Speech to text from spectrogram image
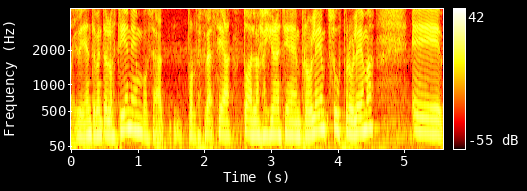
evidentemente los tienen, o sea, por desgracia todas las regiones tienen sus problemas. Eh,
